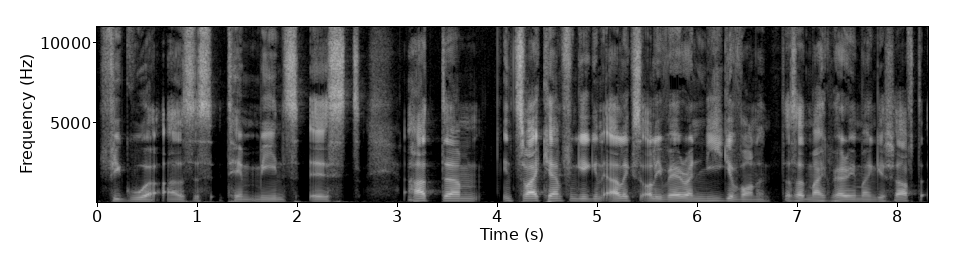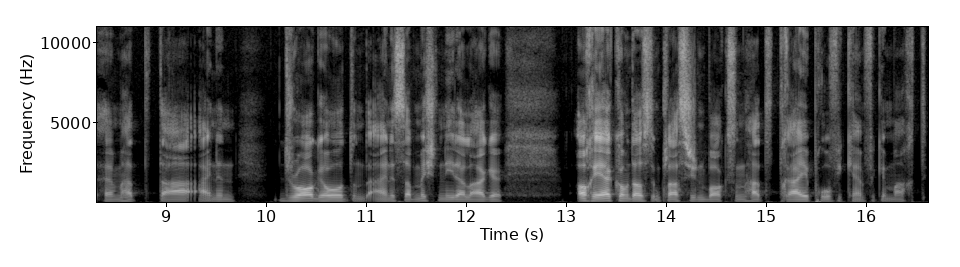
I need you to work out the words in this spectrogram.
Figur, als es Tim Means ist. Hat ähm, in zwei Kämpfen gegen Alex Oliveira nie gewonnen. Das hat Mike Perry immerhin geschafft. Ähm, hat da einen Draw geholt und eine Submission-Niederlage. Auch er kommt aus dem klassischen Boxen, hat drei Profikämpfe gemacht.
